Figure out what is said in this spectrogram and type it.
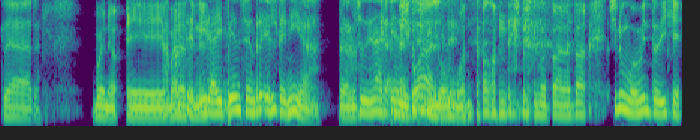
Claro. Bueno, eh, van a Aparte, tener... tira ahí, piensa en. re- Él tenía. Pero piensa. cual. Tengo ¿viste? un montón, yo tengo todo anotado. Yo en un momento dije,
